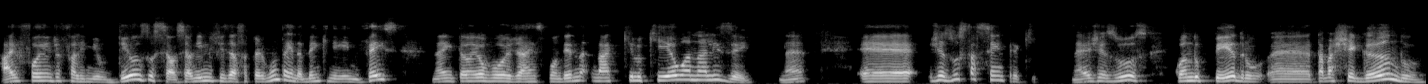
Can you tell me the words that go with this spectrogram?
Aí foi onde eu falei, meu Deus do céu, se alguém me fizer essa pergunta, ainda bem que ninguém me fez, né? Então eu vou já responder na, naquilo que eu analisei, né? É, Jesus está sempre aqui, né? Jesus, quando Pedro estava é, chegando,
